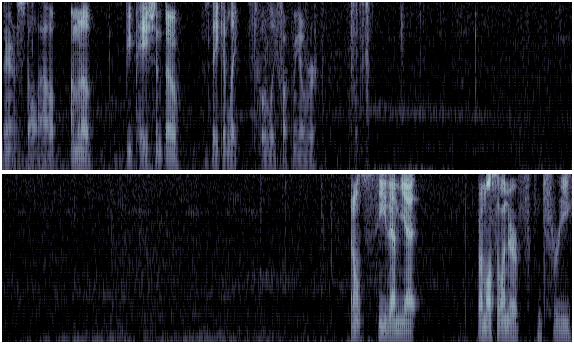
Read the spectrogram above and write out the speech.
They're gonna stall out. I'm gonna be patient though, because they could like totally fuck me over. Don't see them yet. But I'm also under a fucking tree.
